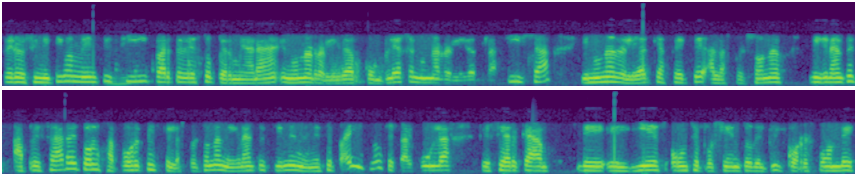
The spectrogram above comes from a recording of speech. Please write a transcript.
pero definitivamente sí parte de esto permeará en una realidad compleja, en una realidad racista en una realidad que afecte a las personas migrantes a pesar de todos los aportes que las personas migrantes tienen en ese país, ¿no? Se calcula que cerca del 10, 11% del PIB corresponde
